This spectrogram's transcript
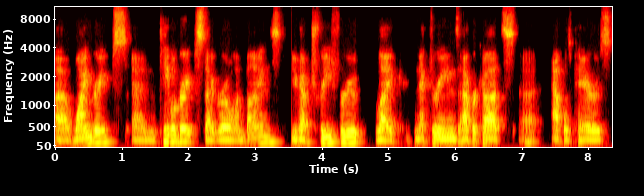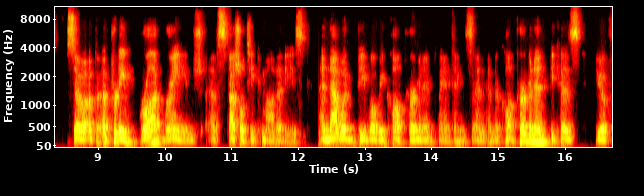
uh, wine grapes and table grapes that grow on vines. You have tree fruit, like nectarines, apricots, uh, apples, pears. So a, a, pretty broad range of specialty commodities. And that would be what we call permanent plantings. And, and they're called permanent because you have,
